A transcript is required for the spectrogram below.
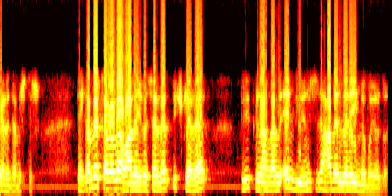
şöyle demiştir. Peygamber sallallahu aleyhi ve sellem üç kere büyük günahların en büyüğünü size haber vereyim mi buyurdu.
